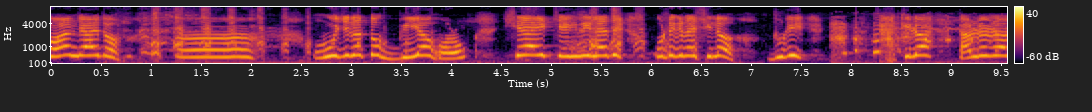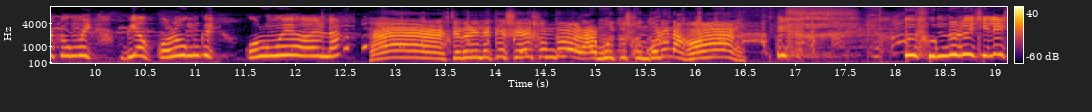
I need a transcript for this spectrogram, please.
মন যায় তো। বুঝলো তো বিয়ে করো সেই চিংড়িলাতে উঠে গেছিল যদি থাকিল তাহলে তো তুমি বিয়ে করুম কি করুমই হয় না চেংড়ি লেকে সে সুন্দর আর মুই কি সুন্দরী না হন? তুই সুন্দরই ছিলিস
